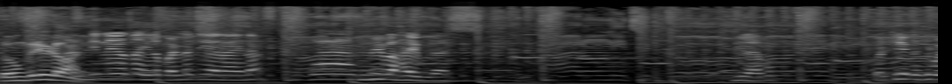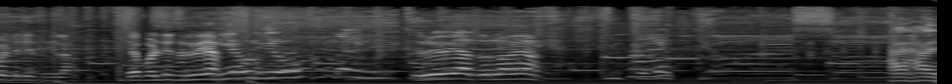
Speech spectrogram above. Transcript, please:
डोंगरी डॉन. नाही आता हिला पडलं ते नाही ना? तुम्ही बा हाय प्लस हिला बघ. पलटी कशी पलटी देते हिला? या पलटी सर्व या. सर्व या जोर लावा या. हाय हाय.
